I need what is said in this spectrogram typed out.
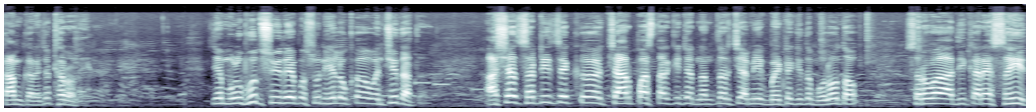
काम करायचं ठरवलं आहे जे मूलभूत सुविधेपासून हे लोक वंचित आहेत. अशासाठीच एक चार पाच तारखेच्या नंतरची आम्ही एक बैठक इथं बोलवत आहोत. सर्व अधिकाऱ्यासहित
